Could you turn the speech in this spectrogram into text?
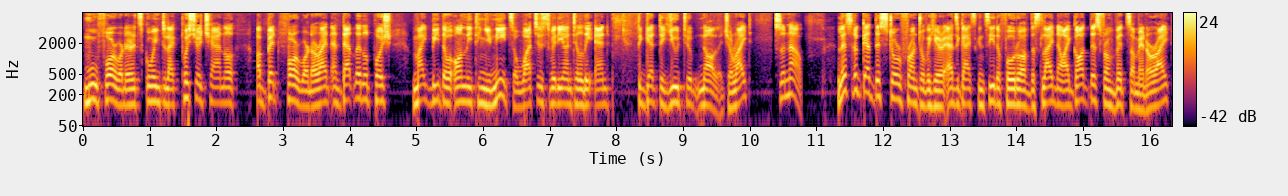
move forward, or it's going to, like, push your channel a bit forward alright and that little push might be the only thing you need so watch this video until the end to get the youtube knowledge alright so now let's look at this storefront over here. As you guys can see the photo of the slide. Now i got this from vidsummit alright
